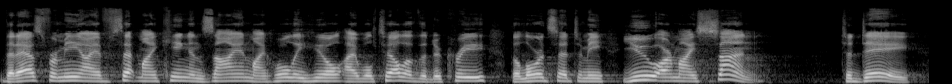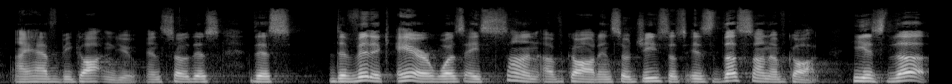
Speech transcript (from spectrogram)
That as for me, I have set my king in Zion, my holy hill. I will tell of the decree. The Lord said to me, You are my son. Today I have begotten you. And so this, this Davidic heir was a son of God. And so Jesus is the son of God. He is the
